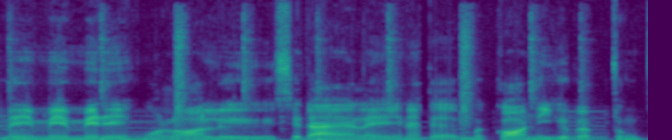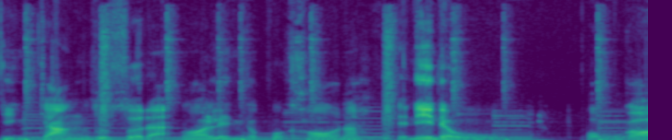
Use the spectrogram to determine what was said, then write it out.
ไม่ไม่ไม่ได้หัวร้อนหรือเสียดายอะไรนะ แต่เมื่อก่อนนี้คือแบบต้องจริงจังสุดๆอะเพราะเล่นกับพวกเขานะทีนี้เดี๋ยวผมก็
